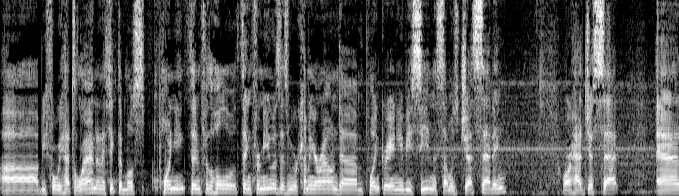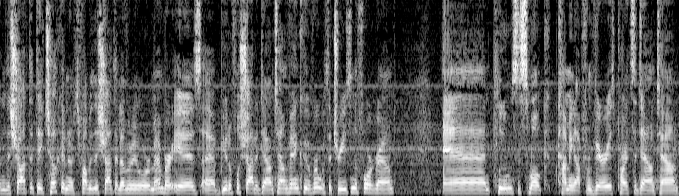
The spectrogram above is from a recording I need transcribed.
uh, before we had to land. And I think the most poignant thing for the whole thing for me was as we were coming around um, Point Grey and UBC, and the sun was just setting, or had just set. And the shot that they took, and it's probably the shot that everybody will remember, is a beautiful shot of downtown Vancouver with the trees in the foreground and plumes of smoke coming up from various parts of downtown,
